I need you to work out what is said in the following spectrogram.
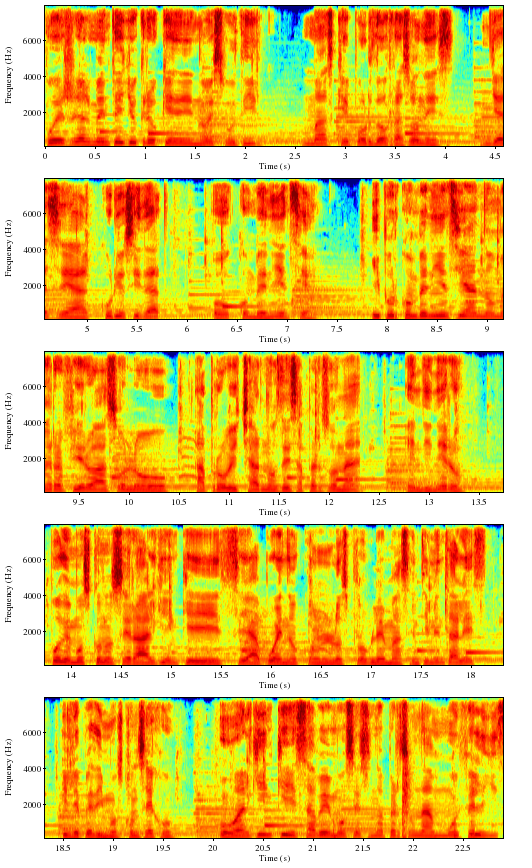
Pues realmente yo creo que no es útil más que por dos razones, ya sea curiosidad o conveniencia. Y por conveniencia no me refiero a solo aprovecharnos de esa persona en dinero. Podemos conocer a alguien que sea bueno con los problemas sentimentales y le pedimos consejo. O alguien que sabemos es una persona muy feliz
